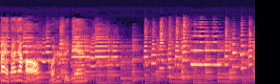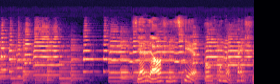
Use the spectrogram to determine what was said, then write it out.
嗨，大家好，我是水边。闲聊是一切沟通的开始。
